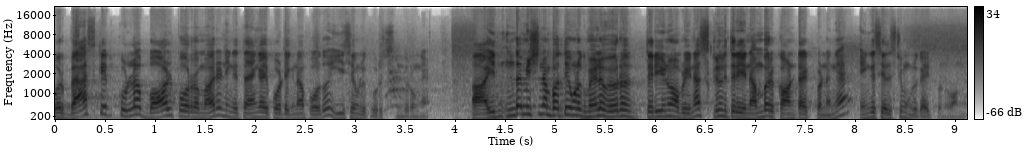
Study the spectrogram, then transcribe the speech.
ஒரு பேஸ்கெட்குள்ளே பால் போடுற மாதிரி நீங்கள் தேங்காய் போட்டிங்கன்னா போதும். ஈஸியாக உங்களுக்கு குறிச்சு தந்துருங்க. இந்த- மிஷினை பற்றி உங்களுக்கு மேலும் விவரம் தெரியணும் அப்படின்னா ஸ்க்ரீனில் தெரிய நம்பர் காண்டாக்ட் பண்ணுங்கள் எங்கள் சேல்ஸ் டீம் உங்களுக்கு கைட் பண்ணுவாங்க.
